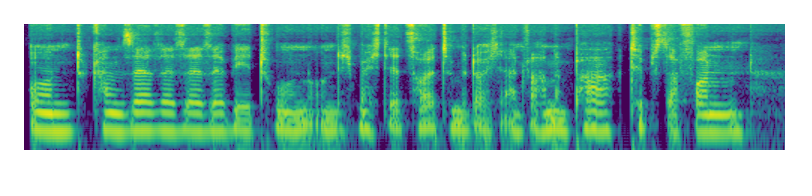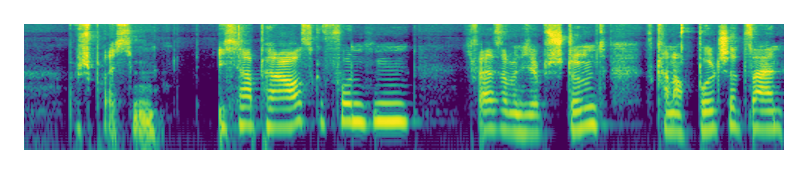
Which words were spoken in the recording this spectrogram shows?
und kann sehr, sehr, sehr, sehr wehtun. Und ich möchte jetzt heute mit euch einfach ein paar Tipps davon besprechen. Ich habe herausgefunden, ich weiß aber nicht, ob es stimmt. Es kann auch Bullshit sein.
